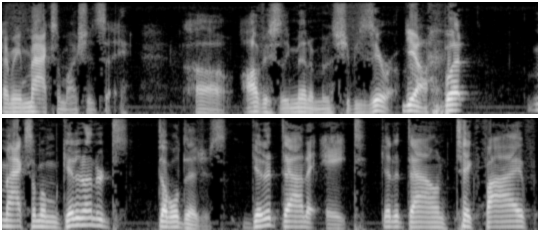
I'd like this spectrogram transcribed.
I mean, maximum, I should say. Uh, obviously, minimum should be zero. Yeah. But maximum, get it under double digits. Get it down to eight. Get it down. Take five,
